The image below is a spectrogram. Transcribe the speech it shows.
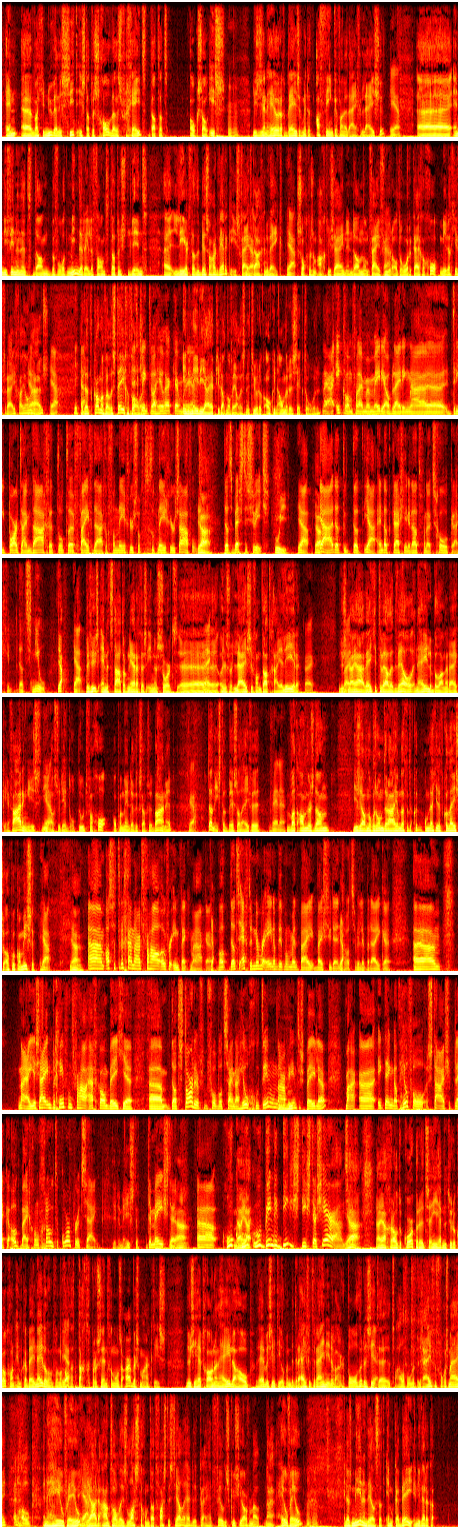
En eh, wat je nu wel eens ziet, is dat de school wel eens vergeet dat dat ook zo is. Mhm. Dus die zijn heel erg bezig met het afvinken van het eigen lijstje. Ja. Eh, en die vinden het dan bijvoorbeeld minder relevant dat een student eh, leert dat het best wel hard werken is, vijf Ja. dagen in de week. Ja. S ochtends om acht uur zijn en dan om vijf uur al te horen krijgen: Goh, middagje vrij, ga je al naar huis. Ja. Ja. En dat kan nog wel eens tegenvallen. klinkt wel heel herkenbaar. In de media heb je dat nog wel eens natuurlijk, ook in andere sectoren. Nou ja, ik kwam vanuit mijn mediaopleiding na eh, drie parttime dagen tot vijf dagen van 9 uur s ochtends tot 9 uur s avonds. Ja, Dat is best een switch. oei. Ja, ja. Ja. dat doet dat. Ja, en dat krijg je inderdaad vanuit school. Krijg je, dat is nieuw. Ja, Ja, precies. En het staat ook nergens in een soort, eh, Nee. in een soort lijstje van dat ga je leren. nee. Dus Nee. nou ja, weet je, terwijl het wel een hele belangrijke ervaring is die Ja. je als student opdoet. Van goh, op het moment dat ik straks een baan heb, ja, dan is dat best wel even wennen. wat anders dan jezelf nog eens omdraaien omdat, het, omdat je het college ook wel kan missen. Ja, Ja, Ehm, als we teruggaan naar het verhaal over impact maken. Ja. Want dat is echt de nummer één op dit moment bij, bij studenten, Ja. wat ze willen bereiken. Ehm, nou ja, je zei in het begin van het verhaal eigenlijk al een beetje ehm, dat startups bijvoorbeeld zijn daar heel goed in om daarop Mhm. in te spelen. Maar eh, ik denk dat heel veel stageplekken ook bij gewoon grote corporates zijn. ja, de meeste. De meeste. Ja. Eh, hoe, Nou ja. hoe, hoe binden die die stagiair aan zich? Ja, nou ja, grote corporates. En je hebt natuurlijk ook gewoon MKB Nederland, wat nog Ja. altijd 80% van onze arbeidsmarkt is. Dus je hebt gewoon een hele hoop. Hè, we zitten hier op een bedrijventerrein in de Mhm. Waardepolder. Er zitten 1200 bedrijven volgens mij. Een hoop. En heel veel. Ja. De aantallen is lastig om dat vast te stellen. Hè. Daar veel discussie over, maar nou ja, heel veel. Mhm. En dat is merendeels dat MKB. En die werken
